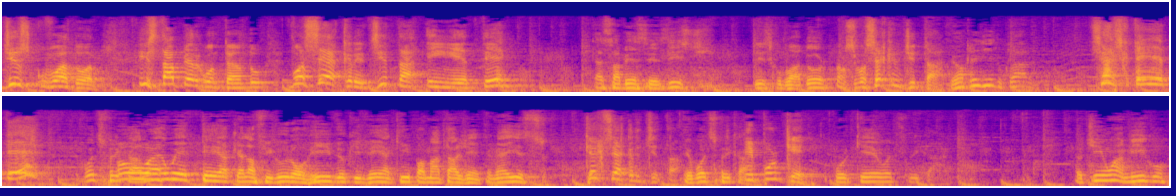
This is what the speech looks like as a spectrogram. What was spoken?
Disco Voador. Está perguntando, você acredita em ET? Quer saber se existe disco voador? Não, se você acreditar. Eu acredito, claro. Você acha que tem ET? Vou te explicar. Ou Não é- é o ET, aquela figura horrível que vem aqui pra matar a gente, não é isso? O que, que você acredita? Eu vou te explicar. E por quê? Porque eu vou te explicar. Eu tinha um amigo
